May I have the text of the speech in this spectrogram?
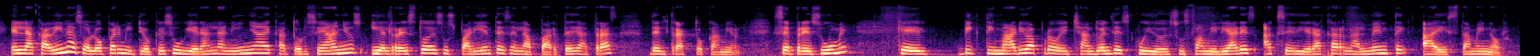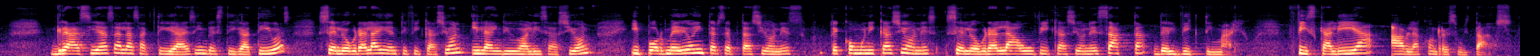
En la cabina solo permitió que subieran la niña de 14 años y el resto de sus parientes en la parte de atrás del tractocamión. Se presume que el victimario, aprovechando el descuido de sus familiares, accediera carnalmente a esta menor. Gracias a las actividades investigativas se logra la identificación y la individualización y por medio de interceptaciones de comunicaciones se logra la ubicación exacta del victimario. Fiscalía habla con resultados.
